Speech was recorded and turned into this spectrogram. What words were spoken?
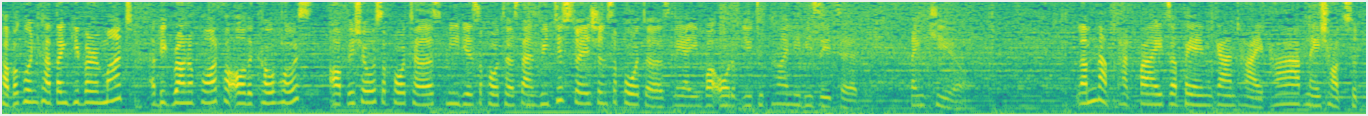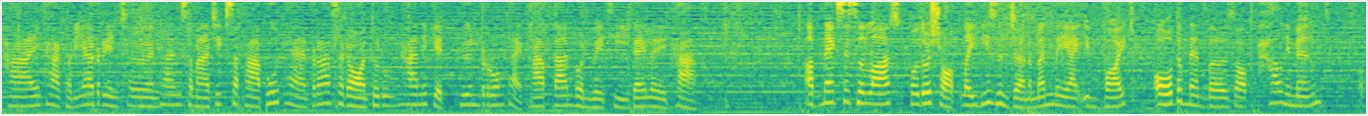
ขอบพระคุณค่ะ Thank you very much A big round of applause for all the co-hosts official supporters media supporters and registration supporters May I invite all of you to kindly be seated Thank you ลำดับถัดไปจะเป็นการถ่ายภาพในช็อตสุดท้ายค่ะขออนุญาตเรียนเชิญ ท่านสมาชิกสภาผู้แทนราษฎรทุกท่านในเกตขึ้นร่วมถ่ายภาพด้านบนเวทีได้เลยค่ะ Up next is the last photo shot. Ladies and gentlemen, may I invite all the members of Parliament of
